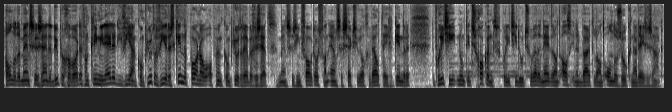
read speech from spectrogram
Honderden mensen zijn de dupe geworden van criminelen... die via een computervirus kinderporno op hun computer hebben gezet. Mensen zien foto's van ernstig seksueel geweld tegen kinderen. De politie noemt dit schokkend. De politie doet zowel in Nederland als in het buitenland onderzoek naar deze zaak.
